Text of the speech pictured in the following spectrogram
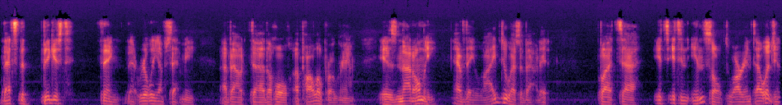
That's the biggest thing that really upset me about uh, the whole Apollo program is not only have they lied to us about it, but uh, it's it's an insult to our intelligence.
